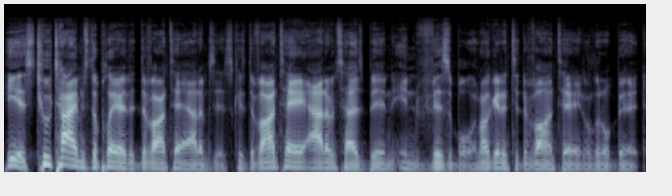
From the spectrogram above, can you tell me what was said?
He is two times the player that Davante Adams is because Davante Adams has been invisible. And I'll get into Davante in a little bit.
